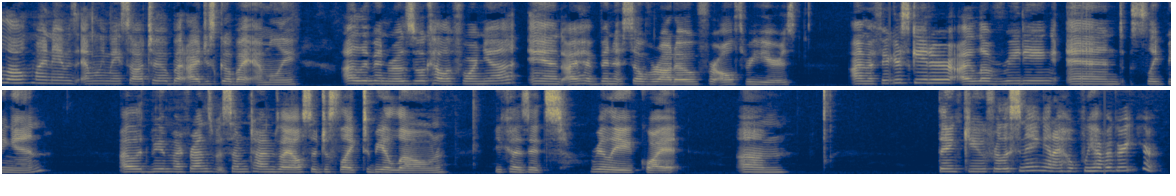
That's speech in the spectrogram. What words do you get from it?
Hello, my name is Emily-Mae Sato, but I just go by Emily. I live in Roseville, California, and I have been at Silverado for all three years. I'm a figure skater. I love reading and sleeping in. I like to be with my friends, but sometimes I also just like to be alone because it's really quiet. Um, thank you for listening, and I hope we have a great year.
